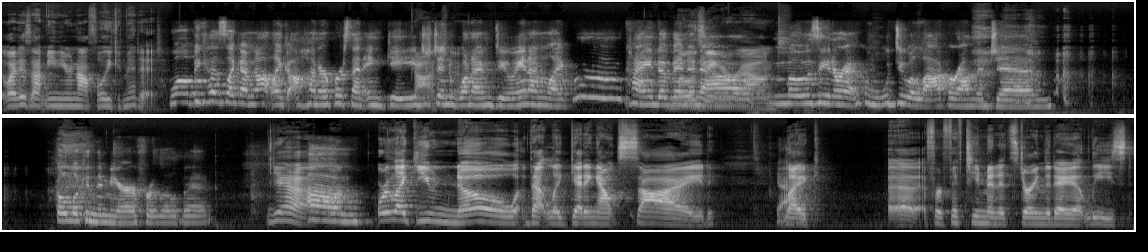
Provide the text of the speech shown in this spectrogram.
Why does that mean you're not fully committed? Well, because like I'm not like 100% engaged Gotcha. in what I'm doing. I'm like mm, kind of in and out, around. moseying around. We'll do a lap around the gym. Go look in the mirror for a little bit. Yeah. Um, or, or like you know that like getting outside, Yeah. like uh, for 15 minutes during the day at least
